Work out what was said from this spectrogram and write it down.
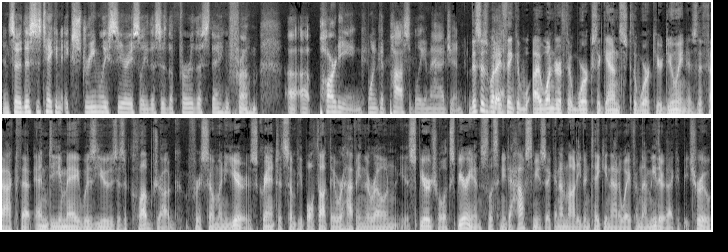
and so this is taken extremely seriously. This is the furthest thing from uh, uh, partying one could possibly imagine. This is what yeah. i think it, i wonder if it works against the work you're doing is the fact that mdma was used as a club drug for so many years. Granted some people thought they were having their own spiritual experience listening to house music and i'm not even taking that away from them either. That could be true.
